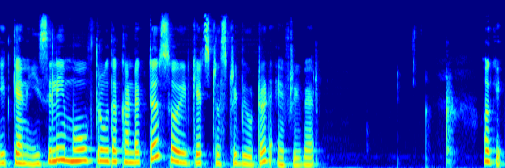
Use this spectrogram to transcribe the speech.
it can easily move through the conductor so it gets distributed everywhere. Okay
